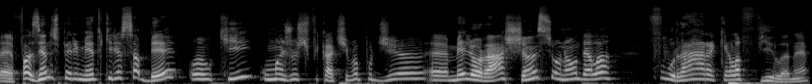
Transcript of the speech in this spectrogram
é, fazendo o experimento queria saber o que uma justificativa podia é, melhorar a chance ou não dela furar aquela fila, né?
